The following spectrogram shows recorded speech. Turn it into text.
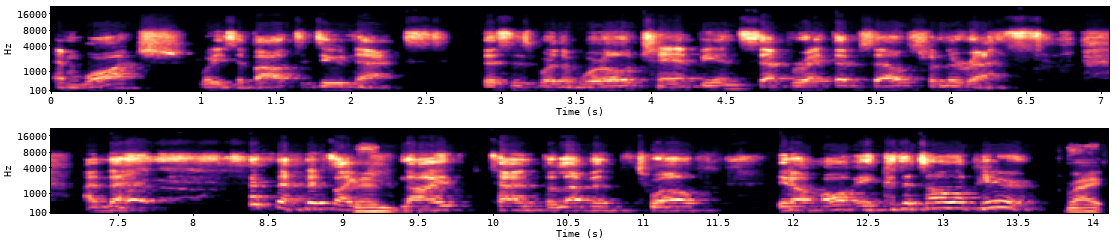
and watch what he's about to do next. This is where the world champions separate themselves from the rest. and then it's like and, 9th, 10th, 11th, 12th, you know, all because it's all up here. Right.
